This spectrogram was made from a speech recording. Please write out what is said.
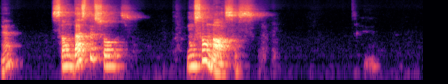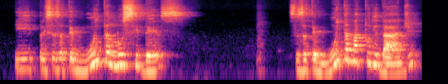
né? São das pessoas não são nossas. E precisa ter muita lucidez, precisa ter muita maturidade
